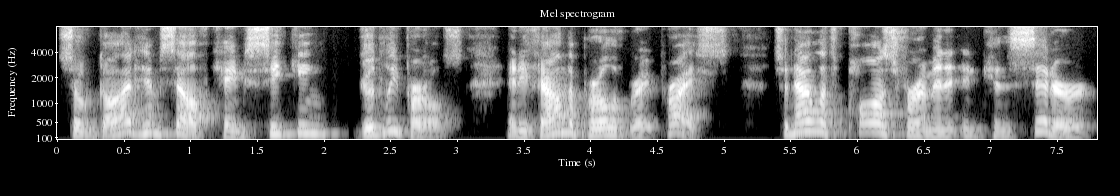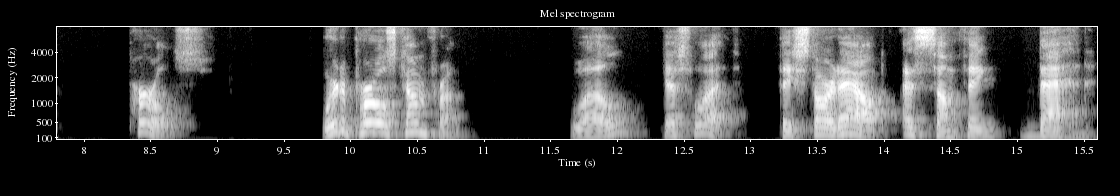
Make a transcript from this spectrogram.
So God himself came seeking goodly pearls, and he found the pearl of great price. So now let's pause for a minute and consider pearls. Where do pearls come from? Well, guess what? They start out as something bad.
